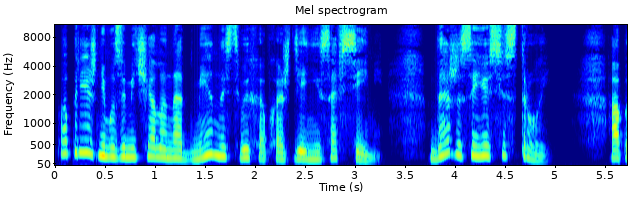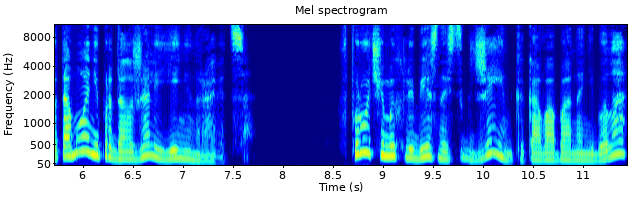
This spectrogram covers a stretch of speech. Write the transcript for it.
по-прежнему замечала надменность в их обхождении со всеми, даже с ее сестрой, а потому они продолжали ей не нравиться. Впрочем, их любезность к Джейн, какова бы она ни была,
